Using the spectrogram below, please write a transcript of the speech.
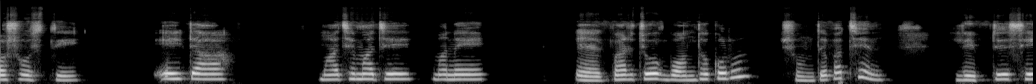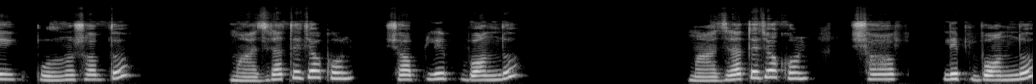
অস্বস্তি। এইটা মাঝে মাঝে মানে একবার চোখ বন্ধ করুন, শুনতে পাচ্ছেন? লিফটের সেই পুরনো শব্দ? মাঝরাতে যখন সব লিফট বন্ধ, মাঝরাতে যখন সব লিফট বন্ধ,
